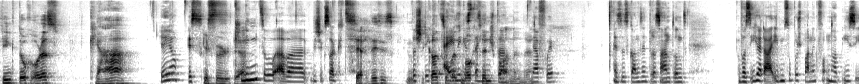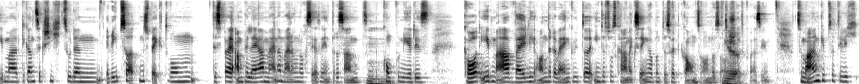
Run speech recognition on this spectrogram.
klingt doch alles klar. Ja, ja, es, Gefüllt, es ja. klingt so, aber wie schon gesagt, Sehr, das ist, da steckt gerade sowas einiges macht es spannend. Ja. Ja. voll. Es ist ganz interessant und was ich halt auch eben super spannend gefunden habe, ist eben auch die ganze Geschichte zu dem Rebsortenspektrum, das bei Ampelaya meiner Meinung nach sehr, sehr interessant Mhm. komponiert ist. Gerade eben auch, weil ich andere Weingüter in der Toskana gesehen habe und das halt ganz anders ausschaut Ja. quasi. Zum einen gibt es natürlich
